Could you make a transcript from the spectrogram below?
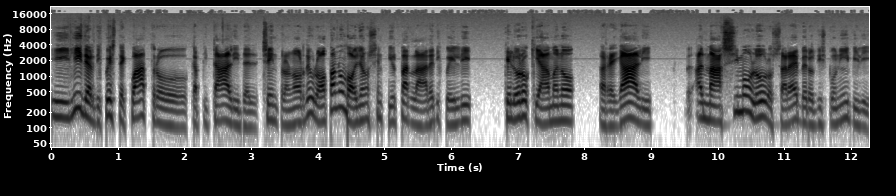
I leader di queste quattro capitali del centro-nord Europa non vogliono sentir parlare di quelli che loro chiamano regali. Al massimo loro sarebbero disponibili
